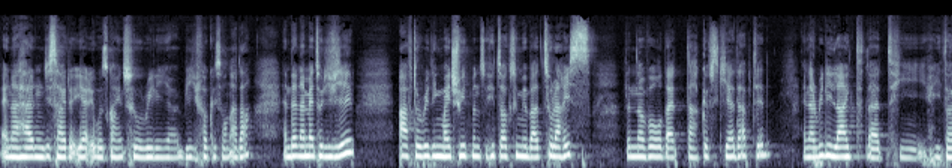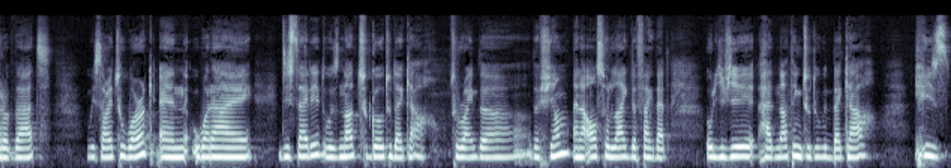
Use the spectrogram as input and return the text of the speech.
and I hadn't decided yet it was going to really uh, be focused on Ada. And then I met Olivier. After reading my treatment, he talked to me about Solaris, the novel that Tarkovsky adapted. And I really liked that he, he thought of that. We started to work, and what I decided was not to go to Dakar to write the, the film. And I also liked the fact that Olivier had nothing to do with Dakar. He's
